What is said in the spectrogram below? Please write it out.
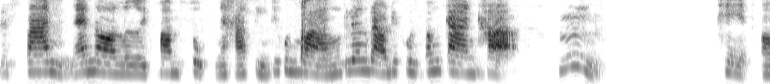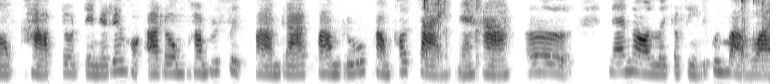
The Sun แน่นอนเลยความสุขนะคะ สิ่งที่คุณหวังเรื่องราวที่คุณต้องการค่ะ อืม Page of Cup โดดเด่นในเรื่องของอารมณ์ความรู้สึกความรักความรู้ความเข้าใจนะคะ เออ แน่นอนเลยกับสิ่งที่คุณหวังไว้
